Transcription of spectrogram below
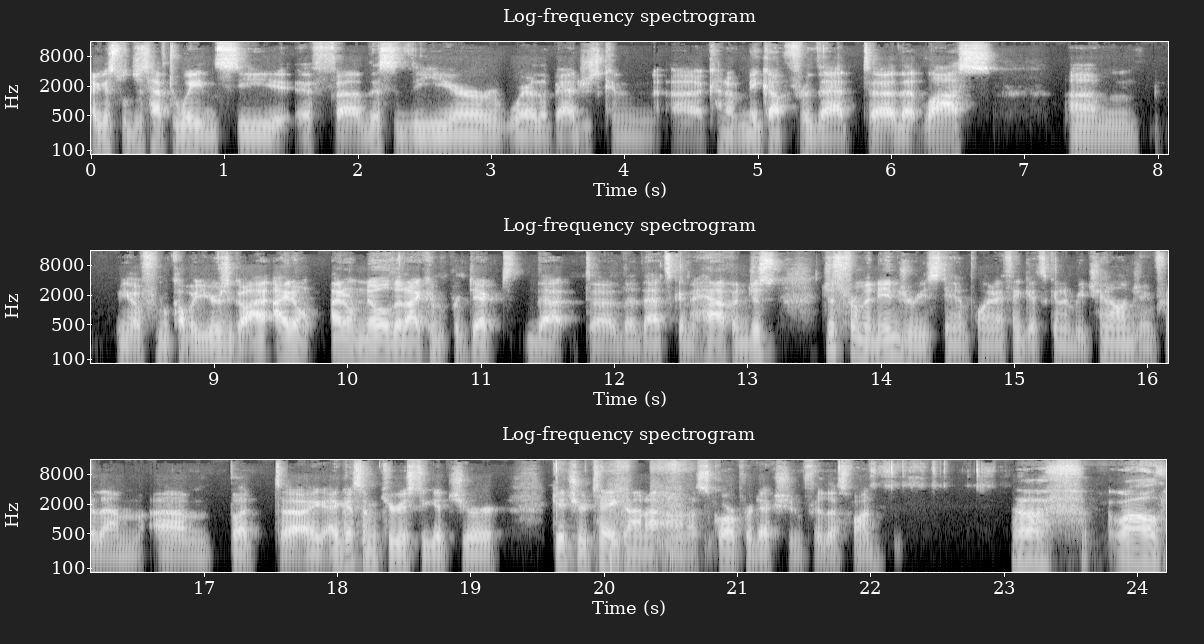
I guess we'll just have to wait and see if uh, this is the year where the Badgers can uh, kind of make up for that uh, that loss. Um, you know from a couple years ago. I, I, don't I don't know that I can predict that uh, that that's going to happen. Just just from an injury standpoint, I think it's going to be challenging for them. Um, but uh, I, I, guess I'm curious to get your get your take on a, on a score prediction for this one. Uh, well,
